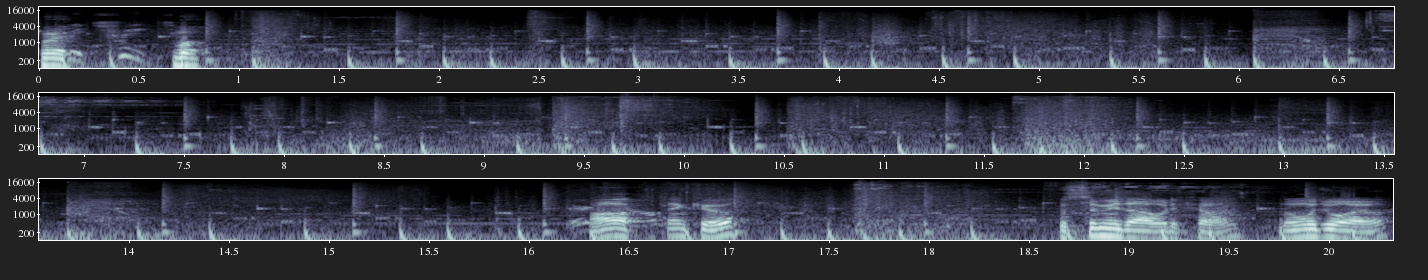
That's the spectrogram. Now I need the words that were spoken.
왜? 뭐? 아, 땡큐. 좋습니다, 우리 편. 너무 좋아요.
